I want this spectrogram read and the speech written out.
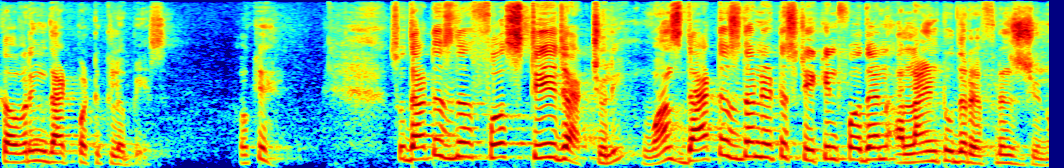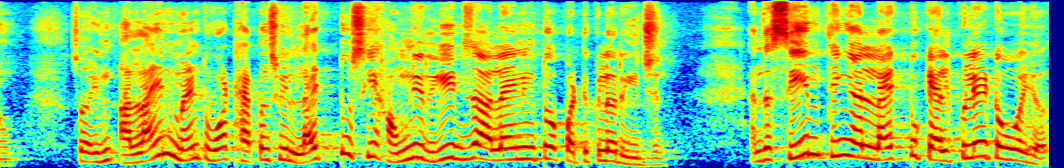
covering that particular base. Okay. So that is the first stage actually. Once that is done, it is taken further and aligned to the reference genome. So in alignment, what happens? We like to see how many reads are aligning to a particular region. And the same thing I like to calculate over here.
